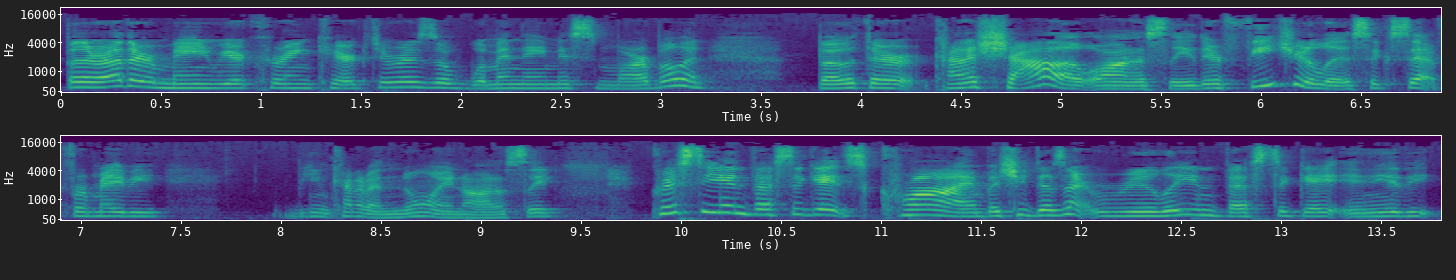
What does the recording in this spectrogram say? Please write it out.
but our other main recurring character is a woman named Miss Marple, and both are kind of shallow, honestly. They're featureless, except for maybe being kind of annoying, honestly. Christie investigates crime, but she doesn't really investigate any of the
